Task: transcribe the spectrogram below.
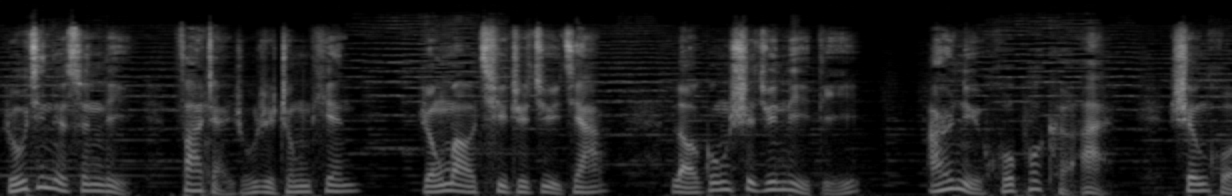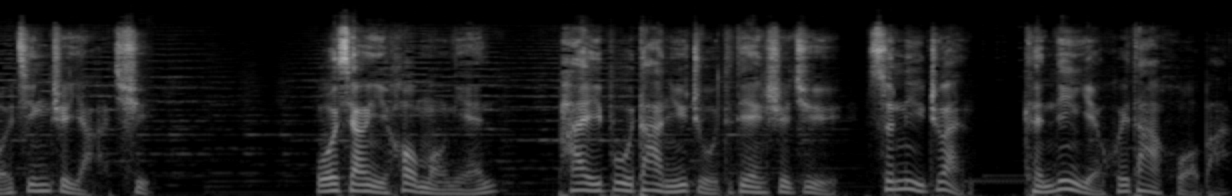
如今的孙俪发展如日中天，容貌气质俱佳，老公势均力敌，儿女活泼可爱，生活精致雅趣。我想以后某年拍一部大女主的电视剧《孙俪传》，肯定也会大火吧。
